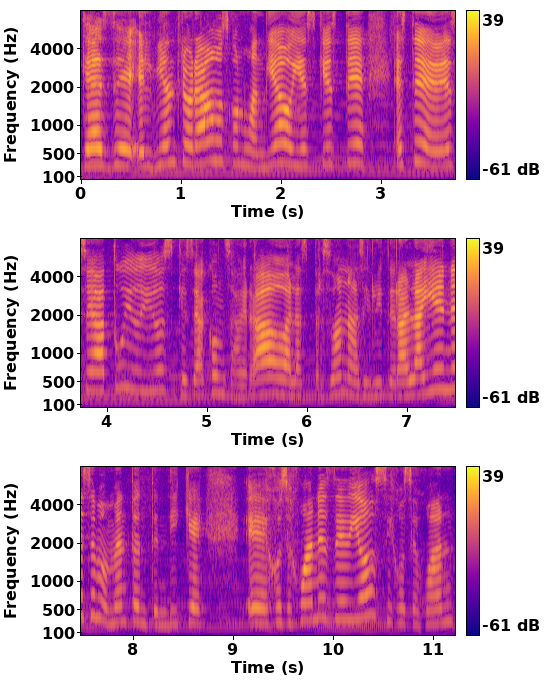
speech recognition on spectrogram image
que desde el vientre orábamos con Juan Diego y es que este, este bebé sea tuyo, Dios, que sea consagrado a las personas. Y literal, ahí en ese momento entendí que eh, José Juan es de Dios y José Juan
